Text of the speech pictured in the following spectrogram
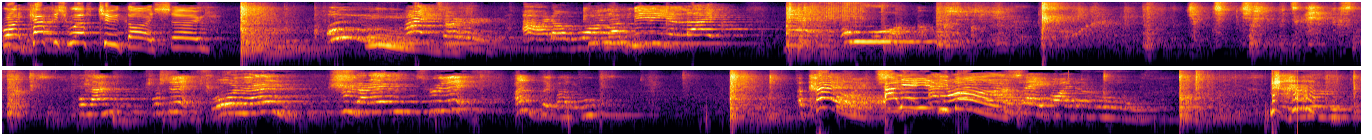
Right, cap is worth two, guys. So Oh, my turn. I don't wanna be like that. Oh. For land, for shit. For land, that land, for this. I don't play by the rules. Okay, Charlie is the boss. play by the rules.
